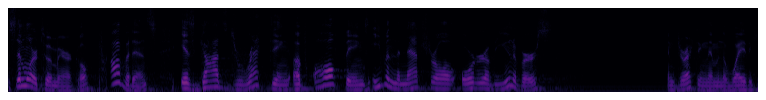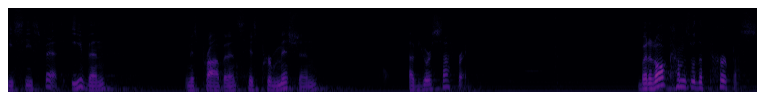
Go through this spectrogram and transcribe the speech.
similar to a miracle, providence is God's directing of all things, even the natural order of the universe, and directing them in the way that he sees fit, even in his providence, his permission of your suffering. But it all comes with a purpose.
